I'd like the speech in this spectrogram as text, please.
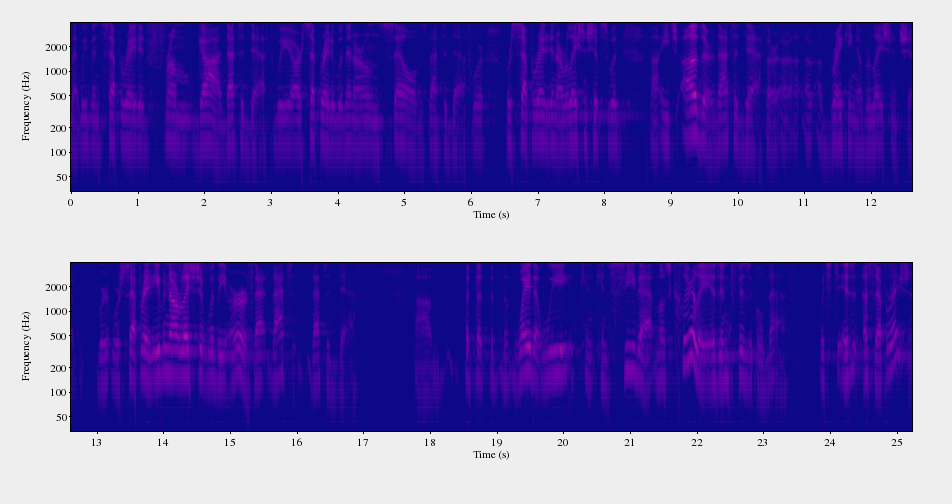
that we've been separated from God. That's a death. We are separated within our own selves. That's a death. We're, we're separated in our relationships with uh, each other. That's a death or a, a, breaking of relationship. We're, we're separated, even in our relationship with the earth. That, that's, that's a death. Um, but the, the, the, way that we can, can see that most clearly is in physical death, which is a separation.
